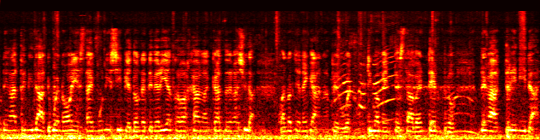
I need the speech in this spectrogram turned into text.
de la Trinidad. Bueno, hoy está en municipio donde debería trabajar acá de la ciudad cuando tiene gana, pero bueno, últimamente estaba en templo de la Trinidad.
